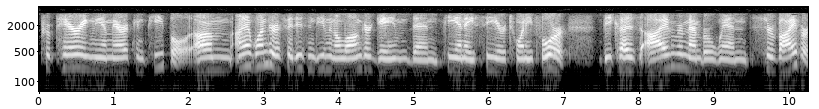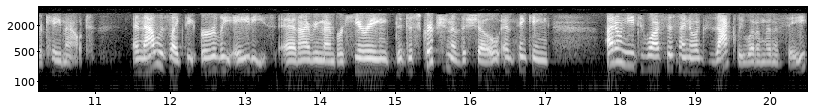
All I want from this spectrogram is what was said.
preparing the American people. Um, I wonder if it isn't even a longer game than PNAC or 24, because I remember when Survivor came out, and that was like the early 80s, and I remember hearing the description of the show and thinking, I don't need to watch this. I know exactly what I'm going to see.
